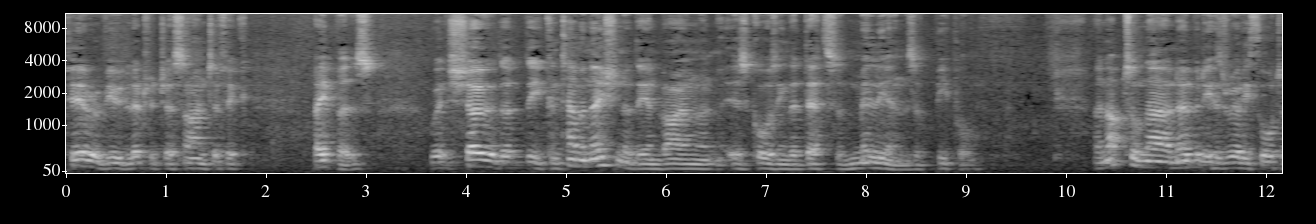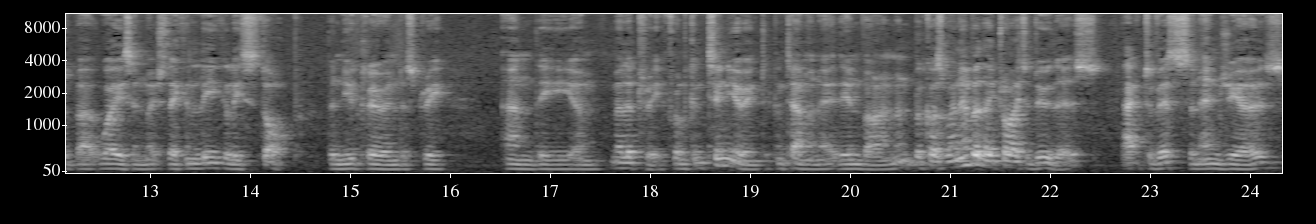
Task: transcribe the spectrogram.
peer-reviewed literature, scientific papers, which show that the contamination of the environment is causing the deaths of millions of people. And up till now, nobody has really thought about ways in which they can legally stop the nuclear industry and the um, military from continuing to contaminate the environment because whenever they try to do this, activists and NGOs,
